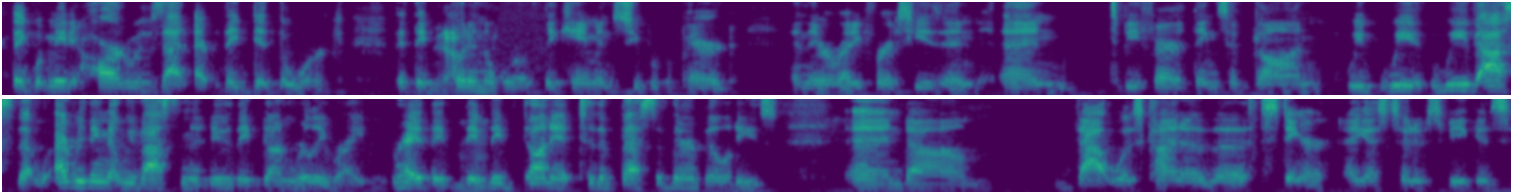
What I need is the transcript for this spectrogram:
I think what made it hard was that they did the work, that they yeah. put in the work. They came in super prepared and they were ready for a season. And to be fair, things have gone. We've we we've asked that everything that we've asked them to do, they've done really right. Right? They, mm-hmm. they they've done it to the best of their abilities, and um, that was kind of the stinger, I guess, so to speak, is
